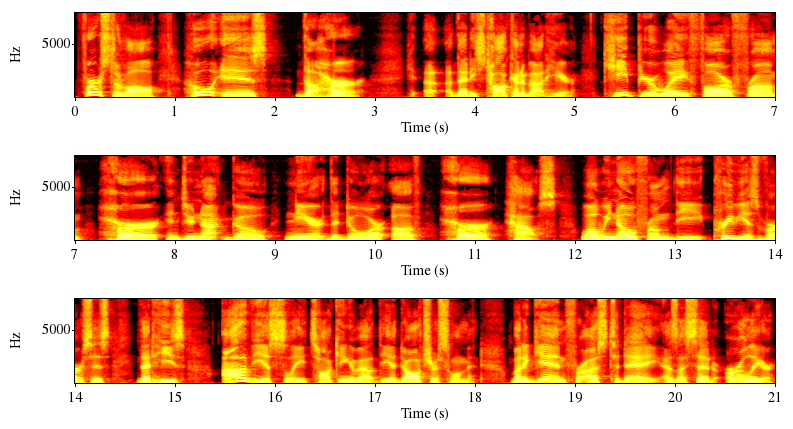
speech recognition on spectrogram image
First of all, who is the her uh, that he's talking about here? Keep your way far from her and do not go near the door of her house. Well, we know from the previous verses that he's obviously talking about the adulterous woman. But again, for us today, as I said earlier,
